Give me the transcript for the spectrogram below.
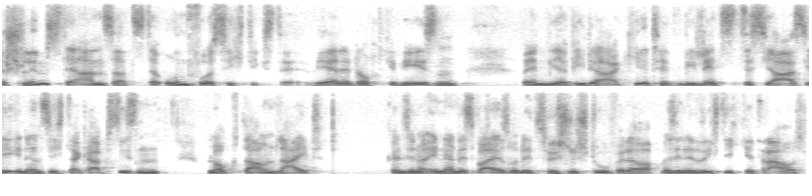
Der schlimmste Ansatz, der unvorsichtigste, wäre doch gewesen, wenn wir wieder agiert hätten wie letztes Jahr. Sie erinnern sich, da gab es diesen Lockdown Light. Können Sie sich noch erinnern, das war ja so eine Zwischenstufe, da hat man sich nicht richtig getraut,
